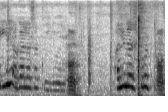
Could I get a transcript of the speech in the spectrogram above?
ಇಲ್ಲಿ ಅಗಲ ಸಾಕು ಇಲ್ಲಿವರೆಗೆ ಹಾಂ ಅಲ್ಲಿನ ಅಷ್ಟು ಬಿಟ್ಟು ಹಾಂ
